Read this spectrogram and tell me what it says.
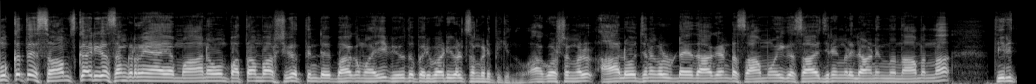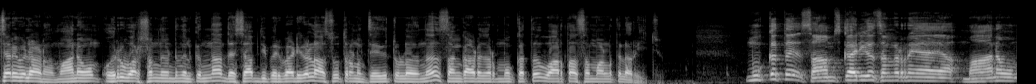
മുക്കത്തെ സാംസ്കാരിക സംഘടനയായ മാനവം പത്താം വാർഷികത്തിന്റെ ഭാഗമായി വിവിധ പരിപാടികൾ സംഘടിപ്പിക്കുന്നു. ആഘോഷങ്ങൾ ആലോചനകളുടേതാകേണ്ട സാമൂഹിക സാഹചര്യങ്ങളിലാണിന്ന് നാമെന്ന തിരിച്ചറിവിലാണ് മാനവം ഒരു വർഷം നീണ്ടു നിൽക്കുന്ന ദശാബ്ദി പരിപാടികൾ ആസൂത്രണം ചെയ്തിട്ടുള്ളതെന്ന് സംഘാടകർ മുക്കത്ത് വാർത്താ സമ്മേളനത്തിൽ അറിയിച്ചു. മുക്കത്തെ സാംസ്കാരിക സംഘടനയായ മാനവം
